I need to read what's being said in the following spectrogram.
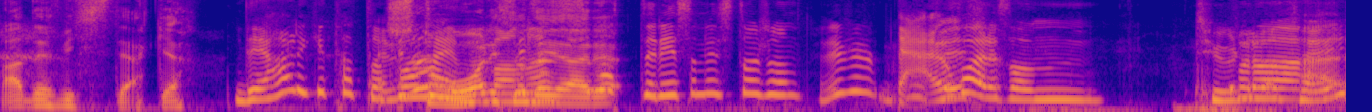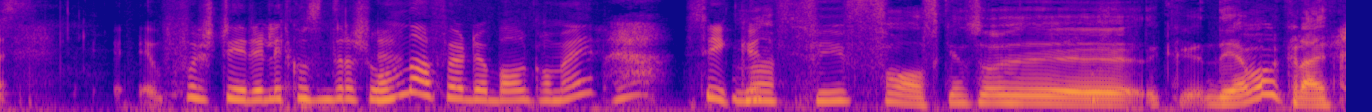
Nei, det visste jeg ikke. Det har de ikke tatt opp på står liksom heimebane. de der Småtteri som de står sånn Det er jo bare sånn Tull og tøys. Forstyrre litt konsentrasjonen da, før dødballen kommer. Sykehus. Nei, fy fasken, så øh, Det var kleint.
